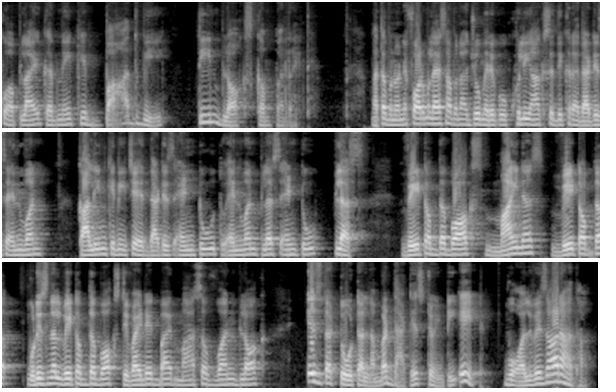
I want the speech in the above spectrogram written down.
को अप्लाई करने के बाद भी तीन ब्लॉक्स कम पड़ रहे थे। मतलब उन्होंने फॉर्मूला ऐसा बना, जो मेरे को खुली आँख से दिख रहा है दैट इज़ एन वन कालीन के नीचे दैट इज़ एन टू तो N one plus N two plus weight of the box minus weight of the original weight of the box divided by mass of one block is the total number, that is 28 वो ऑलवेज आ रहा था।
